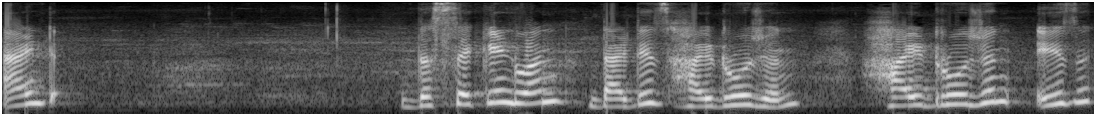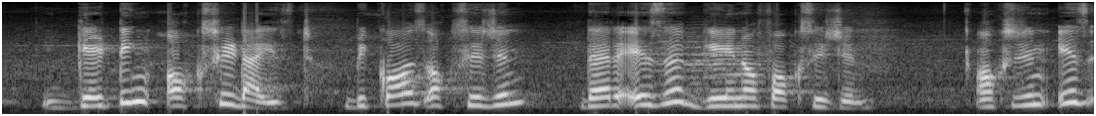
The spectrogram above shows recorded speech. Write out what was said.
And the second one that is hydrogen. Hydrogen is getting oxidized. Because oxygen there is a gain of oxygen. Oxygen is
